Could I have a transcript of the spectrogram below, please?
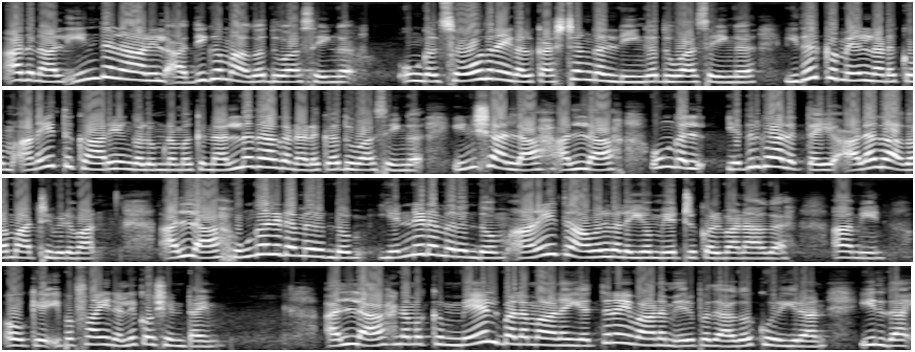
அதனால் இந்த நாள் நாளில் அதிகமாக துவா செய்யுங்க. உங்கள் சோதனைகள் கஷ்டங்கள் நீங்க துவா செய்யுங்க. இதற்கு மேல் நடக்கும் அனைத்து காரியங்களும் நமக்கு நல்லதாக நடக்க துவா செய்யுங்க. இன்ஷா அல்லாஹ் அல்லாஹ் உங்கள் எதிர்காலத்தை அழகாக மாற்றிவிடுவான். அல்லாஹ் உங்களிடமிருந்தும் என்னிடமிருந்தும் அனைத்து அமல்களையும் ஏற்றுக்கொள்வானாக. ஐ மீன் ஓகே இப்போ ஃபைனலி கொஷின் டைம் அல்லாஹ் நமக்கு மேல் பலமான எத்தனை வானம் இருப்பதாக கூறுகிறான். இதுதான்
